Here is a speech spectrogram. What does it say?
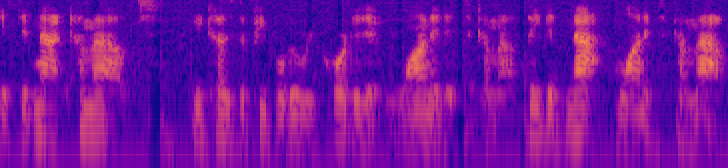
It did not come out because the people who recorded it wanted it to come out. They did not want it to come out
